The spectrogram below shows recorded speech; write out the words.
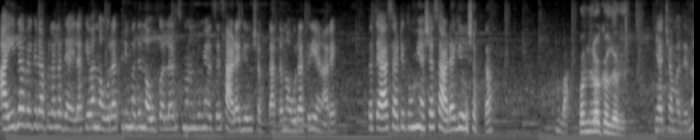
आईला वगैरे आपल्याला द्यायला किंवा नवरात्रीमध्ये नऊ कलर्स म्हणून तुम्ही असे साड्या घेऊ शकता. आता नवरात्री येणार आहे. तर त्यासाठी तुम्ही अशा साड्या घेऊ शकता. वा पंधरा कलर याच्यामध्ये ना?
